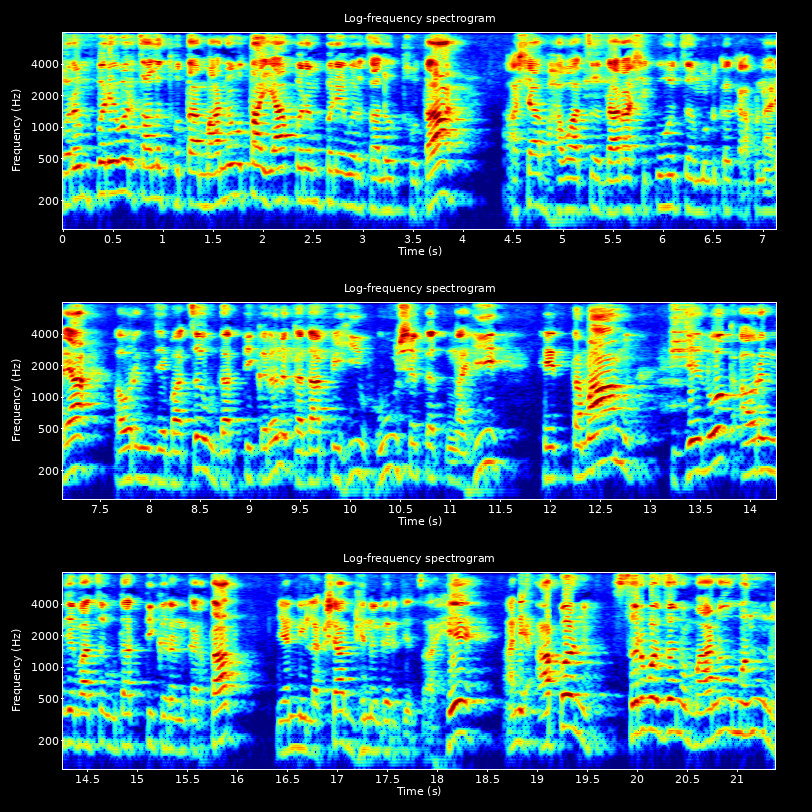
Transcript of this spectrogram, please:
परंपरेवर चालत होता मानवता या परंपरेवर चालत होता. अशा भावाचं दारा शिकोहचं मुंडकं कापणाऱ्या औरंगजेबाचं उदात्तीकरण कदापिही होऊ शकत नाही. हे तमाम जे लोक औरंगजेबाचं उदात्तीकरण करतात यांनी लक्षात घेणं गरजेचं आहे. आणि आपण सर्वजण मानव म्हणून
